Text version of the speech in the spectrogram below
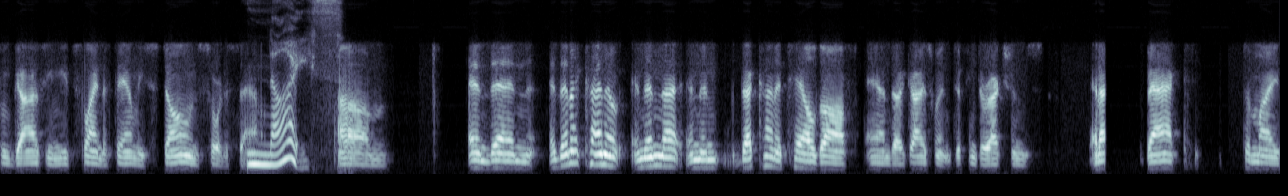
Fugazi meets Sly and the Family Stone sort of sound. nice. Um, and then and then I kind of and then that and then that kind of tailed off, and uh, guys went in different directions. And I back to my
